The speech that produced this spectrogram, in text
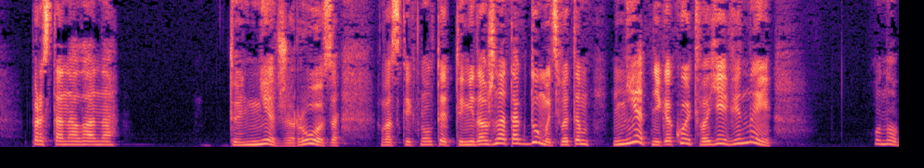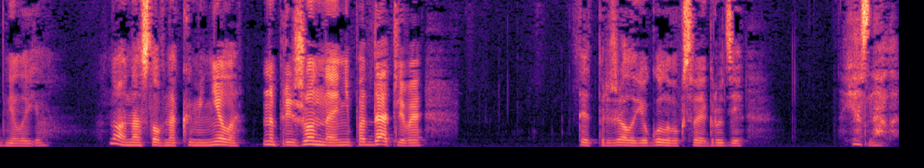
— простонала она. «Да нет же, Роза!» — воскликнул Тед. «Ты не должна так думать, в этом нет никакой твоей вины!» Он обнял ее, но она словно окаменела, напряженная, неподатливая. Тед прижал ее голову к своей груди. «Я знала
